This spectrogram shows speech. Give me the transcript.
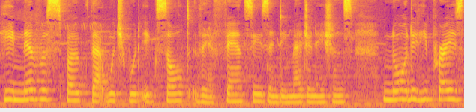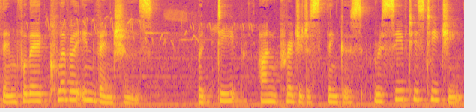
He never spoke that which would exalt their fancies and imaginations, nor did he praise them for their clever inventions. But deep, unprejudiced thinkers received his teaching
